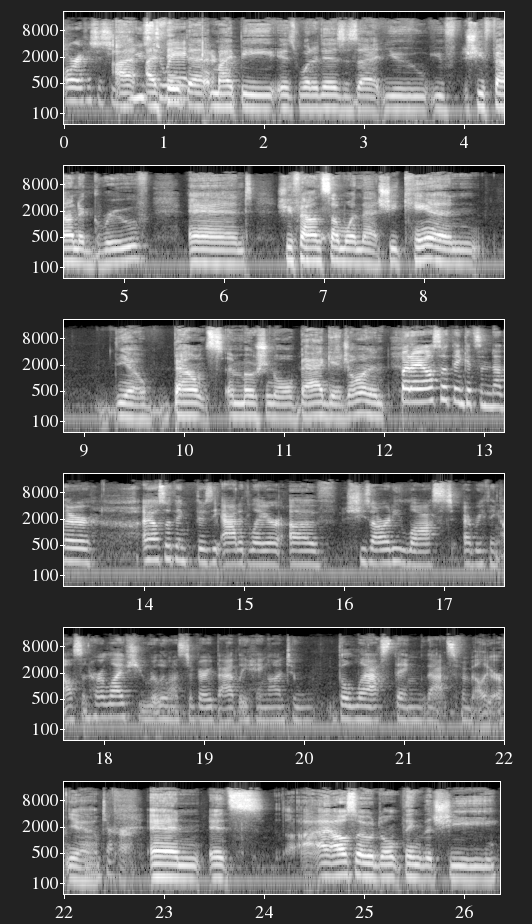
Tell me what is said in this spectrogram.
or if it's just she's I, used I to it. I think that know. might be is what it is. Is that you you she found a groove and she found someone that she can, you know, bounce emotional baggage on. But I also think it's another. I also think there's the added layer of she's already lost everything else in her life. She really wants to very badly hang on to the last thing that's familiar Yeah, to her. and it's. I also don't think that she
